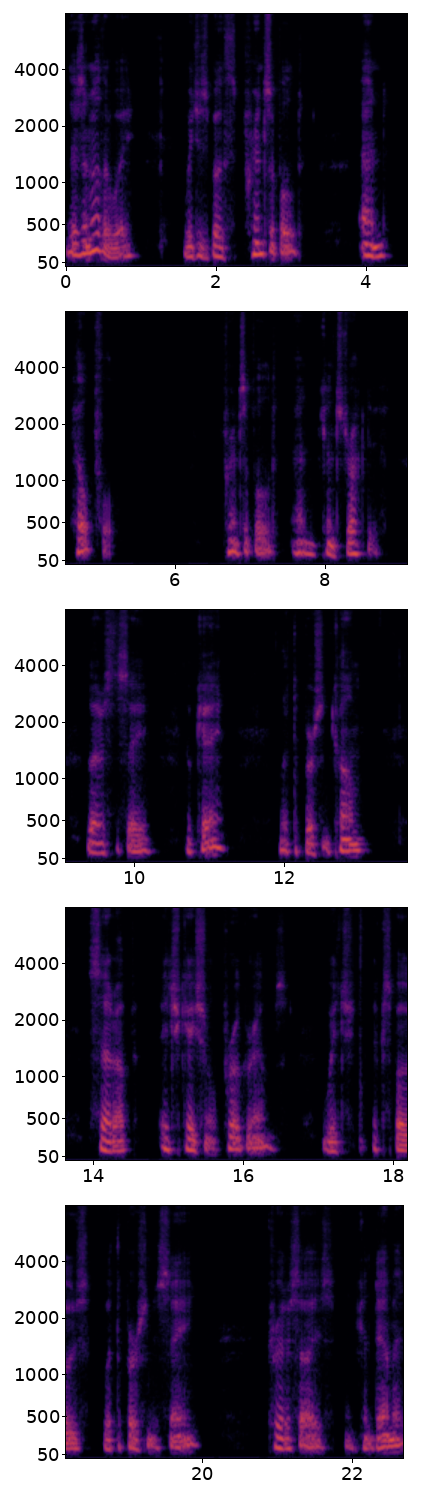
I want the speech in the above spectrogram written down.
There's another way, which is both principled and helpful, principled and constructive. That is to say, okay, let the person come, set up educational programs which expose what the person is saying, criticize and condemn it,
